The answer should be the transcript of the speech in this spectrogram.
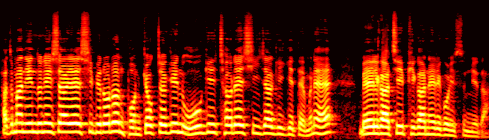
하지만 인도네시아의 11월은 본격적인 우기철의 시작이기 때문에 매일같이 비가 내리고 있습니다.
